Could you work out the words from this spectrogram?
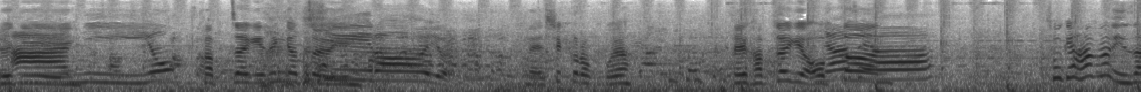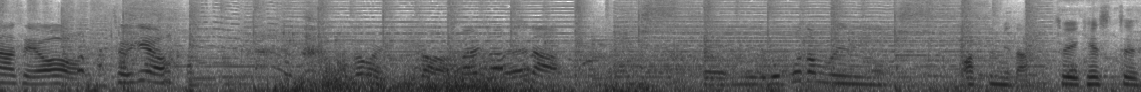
여기 아니요. 갑자기 생겼죠, 여기. 싫어요. 네, 시끄럽고요. 여기 갑자기 어떤 안녕하세요. 소개하면 인사하세요. 저기요. 가사가 있습니다 말좀 합시다. 네, 여기 못 보던 분이 왔습니다. 저희 게스트.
